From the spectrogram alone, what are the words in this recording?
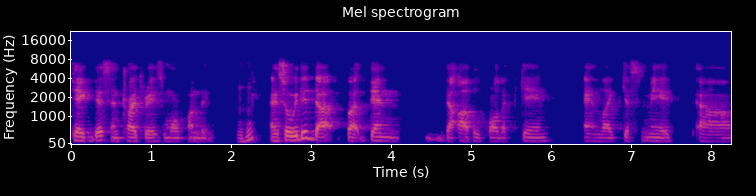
take this and try to raise more funding. Mm-hmm. And so we did that, but then the Apple product came and like just made uh,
